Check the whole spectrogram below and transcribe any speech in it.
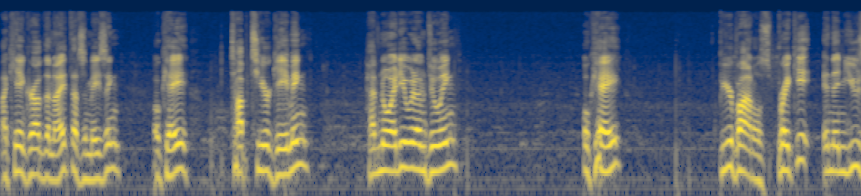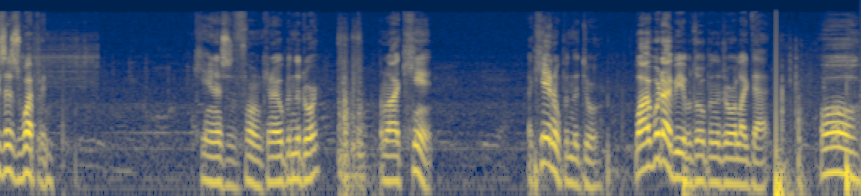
I can't grab the knife. That's amazing. Okay. Top tier gaming. Have no idea what I'm doing. Okay. Beer bottles. Break it and then use as weapon. Can't answer the phone. Can I open the door? No, I can't. I can't open the door. Why would I be able to open the door like that? Oh.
